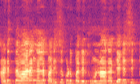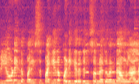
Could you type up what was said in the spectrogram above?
அடுத்த வாரங்களில் பரிசு கொடுப்பதற்கு முன்னாக ஜெகசிப்பியோடு இந்த பரிசு பகிரப்படுகிறதுன்னு சொன்னது வந்து அவங்களால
